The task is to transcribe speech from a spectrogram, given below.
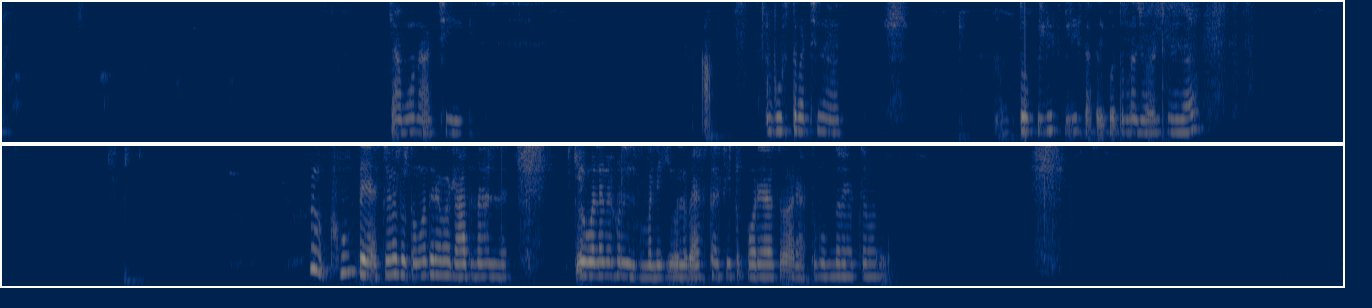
কেমন আছিস? বুঝতে পারছি না তো প্লিজ প্লিজ তাড়াতাড়ি করে তোমরা জয়েন্ট হয়ে যাও পুরো ঘুম পেয়ে যাচ্ছে না তো তোমাদের আবার রাত না হলে কেউ বলে আমি এখন মানে কি বলে ব্যস্ত আছি একটু পরে আসো আর এত ঘুম ধরে যাচ্ছে আমাকে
